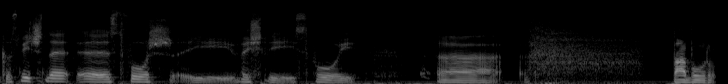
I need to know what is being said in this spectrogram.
kosmiczny, y, stwórz i wyślij swój e, tabór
